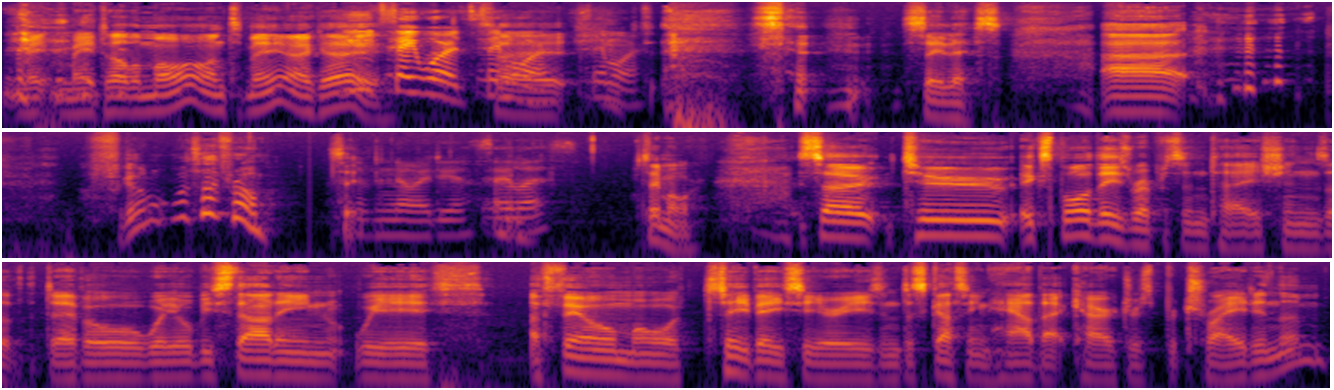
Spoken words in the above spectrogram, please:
me, me tell them more on to me. Okay. You say words. Say So- more. Say more. say this. Uh, I forgot what's that from. I have no idea. Say less. say more. So to explore these representations of the devil, we'll be starting with a film or TV series and discussing how that character is portrayed in them.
